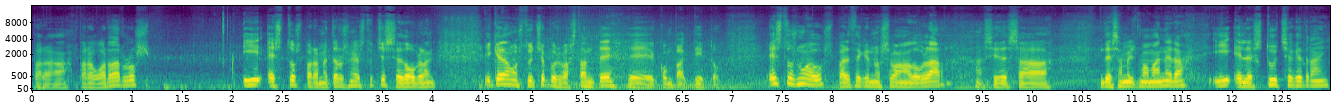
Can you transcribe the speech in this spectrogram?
para, para, guardarlos. Y estos, para meterlos en el estuche, se doblan y queda un estuche pues bastante eh, compactito. Estos nuevos parece que no se van a doblar así de esa, de esa misma manera y el estuche que traen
